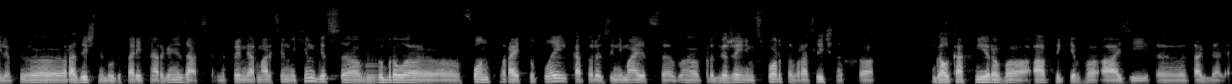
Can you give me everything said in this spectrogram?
или э, различные благотворительные организации. Например, Мартина Хингис э, выбрала э, фонд Right to Play, который занимается продвижением спорта в различных уголках мира, в Африке, в Азии и так далее.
